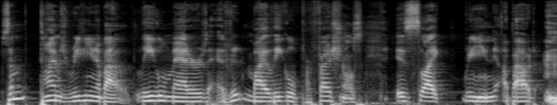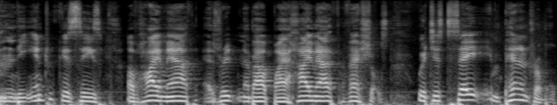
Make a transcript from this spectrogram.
sometimes reading about legal matters as written by legal professionals is like reading about the intricacies of high math as written about by high math professionals, which is to say, impenetrable.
